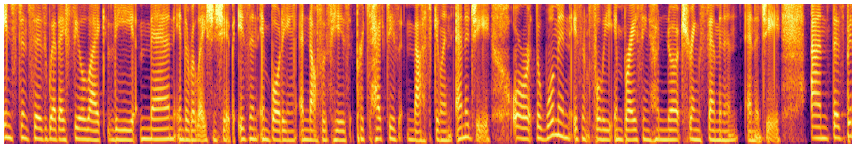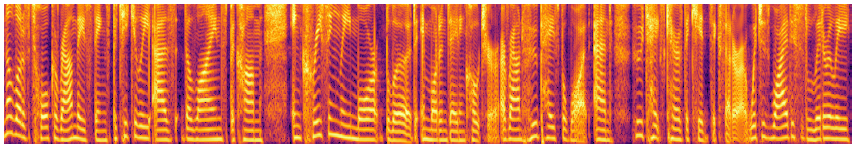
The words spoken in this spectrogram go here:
instances where they feel like the man in the relationship isn't embodying enough of his protective masculine energy, or the woman isn't fully embracing her nurturing feminine energy. And there's been a lot of talk around these things, particularly as the lines become increasingly more blurred in modern dating culture around who pays for what and who takes care of the kids, etc. Which is why this is literally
